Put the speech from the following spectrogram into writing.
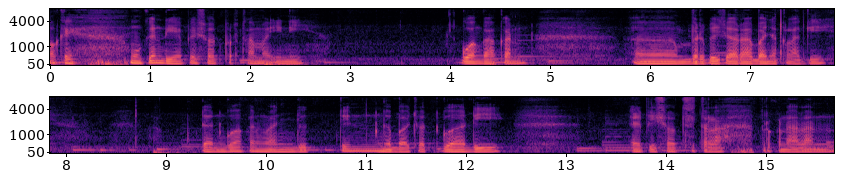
Oke mungkin di episode pertama ini gua nggak akan uh, berbicara banyak lagi. Dan gua akan lanjutin ngebacot gua di episode setelah perkenalan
